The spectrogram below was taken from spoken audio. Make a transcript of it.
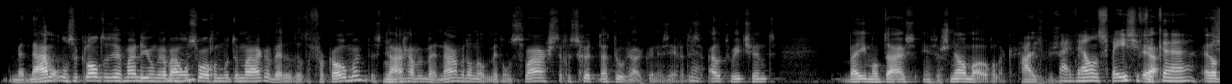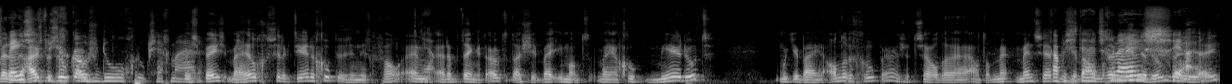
met name onze klanten, zeg maar, de jongeren waar we ons Mhm. zorgen moeten maken. We willen dat voorkomen. Dus daar Mhm. gaan we met name dan met ons zwaarste geschut naartoe, zou je kunnen zeggen. Dus Ja. outreachend, bij iemand thuis en zo snel mogelijk. Huisbezoek. Bij wel een specifieke, werden de specifiek huisbezoeken. gekozen doelgroep, zeg Bij, maar. spe- bij Ja. een heel geselecteerde groep dus in dit geval. En Ja. eh, dat betekent ook dat als je bij iemand, bij een groep meer doet, moet je bij een andere groep, hè, als je hetzelfde aantal me- mensen hebt, moet je bij anderen minder doen. ja. Bij IE.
